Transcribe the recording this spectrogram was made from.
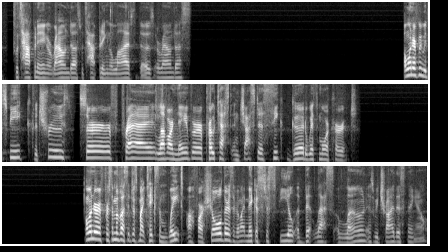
to what's happening around us, what's happening in the lives of those around us. I wonder if we would speak the truth, serve, pray, love our neighbor, protest injustice, seek good with more courage. I wonder if for some of us it just might take some weight off our shoulders, if it might make us just feel a bit less alone as we try this thing out.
